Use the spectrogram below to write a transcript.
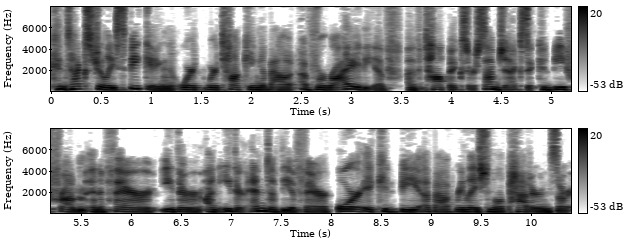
contextually speaking, we're, we're talking about a variety of, of topics or subjects. It could be from an affair either on either end of the affair, or it could be about relational patterns, or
